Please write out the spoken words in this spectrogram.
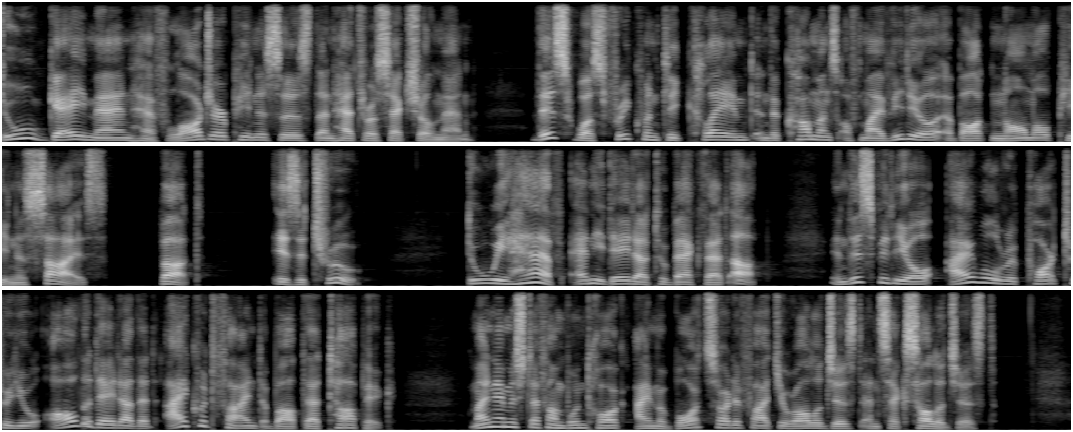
Do gay men have larger penises than heterosexual men? This was frequently claimed in the comments of my video about normal penis size. But is it true? Do we have any data to back that up? In this video, I will report to you all the data that I could find about that topic. My name is Stefan Buntrock. I'm a board certified urologist and sexologist.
